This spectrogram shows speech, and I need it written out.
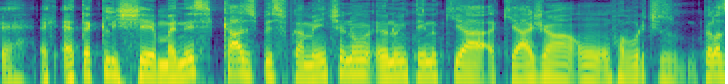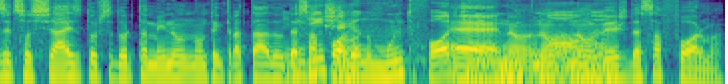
é, é, até clichê, mas nesse caso especificamente eu não, eu não entendo que, há, que haja um, um favoritismo. Pelas redes sociais, o torcedor também não, não tem tratado tem dessa forma. chegando muito forte, é, não, muito não, mal, não né? vejo dessa forma.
